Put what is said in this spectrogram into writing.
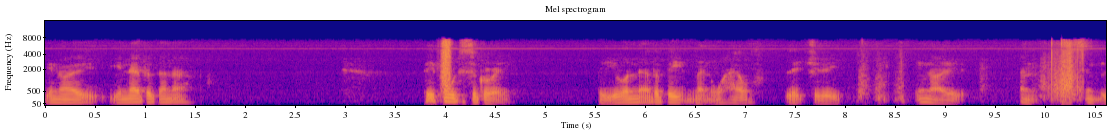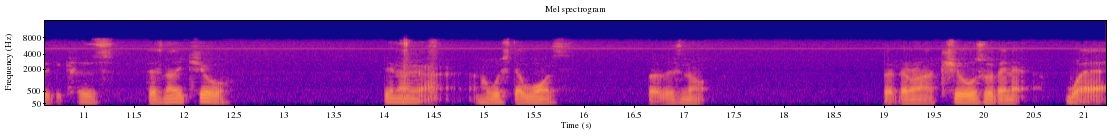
You know, you're never gonna. People disagree but you will never beat mental health, literally, you know, and simply because there's no cure, you know, and I wish there was, but there's not. But there are cures within it where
